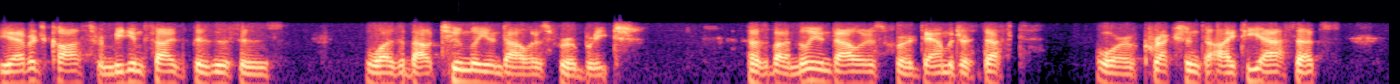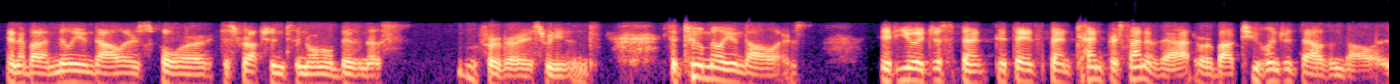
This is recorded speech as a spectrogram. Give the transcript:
the average cost for medium sized businesses was about $2 million for a breach. That was about a million dollars for damage or theft or correction to IT assets, and about a million dollars for disruption to normal business for various reasons. So $2 million. If you had just spent, if they had spent 10% of that, or about $200,000,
